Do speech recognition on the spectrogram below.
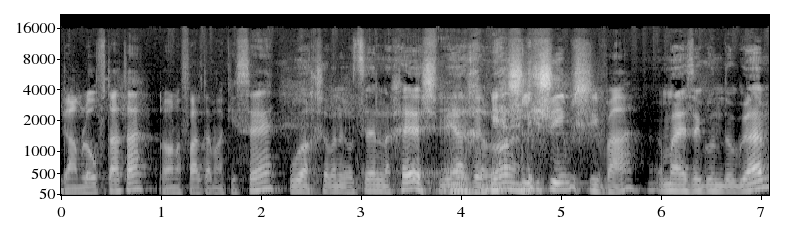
גם לא הופתעת, לא נפלת מהכיסא. וואו, עכשיו אני רוצה לנחש, מי אה, ומי האחרון? השלישי עם שבעה? מה, איזה גונדוגן?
